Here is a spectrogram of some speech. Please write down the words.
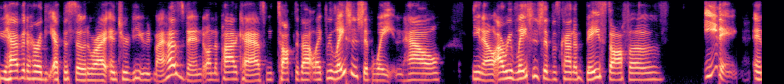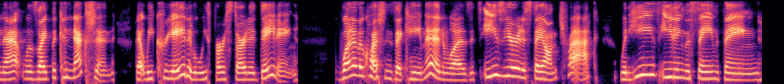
you haven't heard the episode where I interviewed my husband on the podcast, we talked about like relationship weight and how, you know, our relationship was kind of based off of eating. And that was like the connection that we created when we first started dating. One of the questions that came in was it's easier to stay on track when he's eating the same thing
